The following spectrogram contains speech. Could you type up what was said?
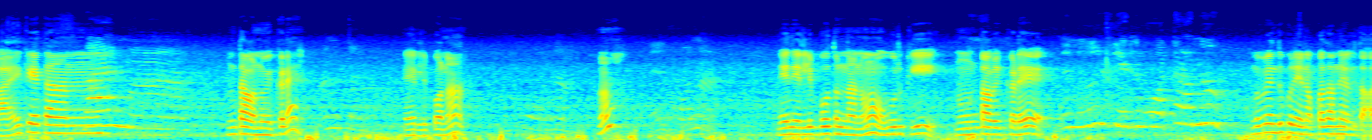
Bye Ketan. ఉంటావా నువ్వు ఇక్కడే? వెళ్ళిపోనా? నేను వెళ్ళిపోతున్నాను ఊరికి. నువ్వు ఉంటావు ఇక్కడే? నువ్వెందుకు? నేను ఒక్కదాన్నే వెళ్తా.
